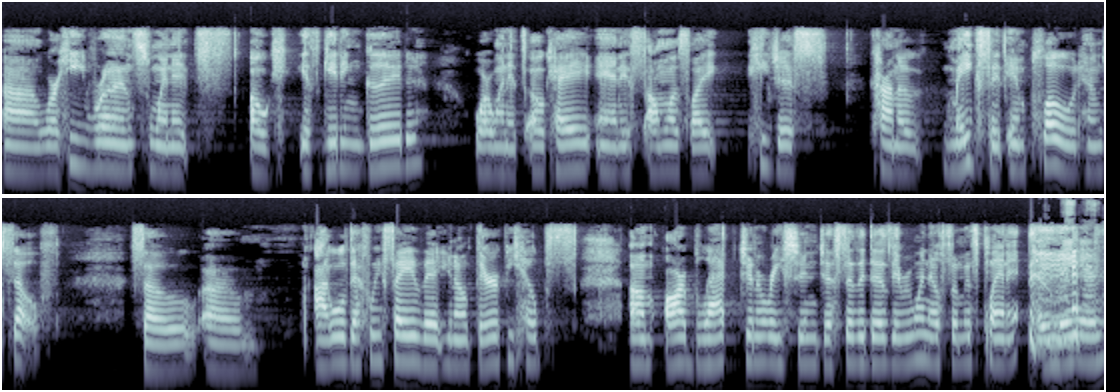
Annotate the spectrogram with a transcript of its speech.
Uh, where he runs when it's okay, it's getting good, or when it's okay, and it's almost like he just kind of makes it implode himself. So um, I will definitely say that you know therapy helps um, our Black generation just as it does everyone else on this planet. Amen.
